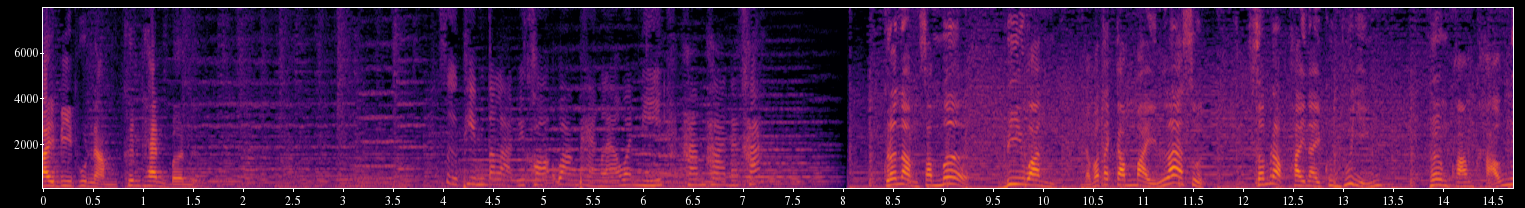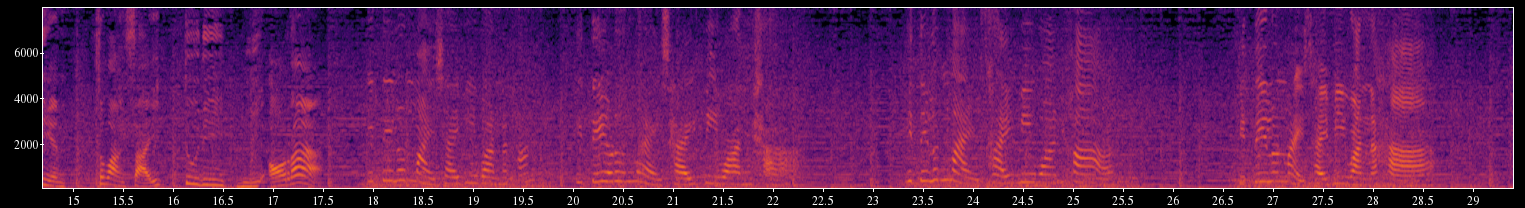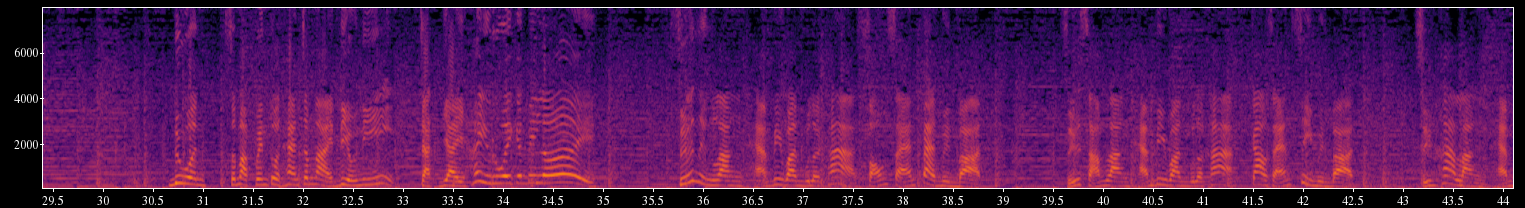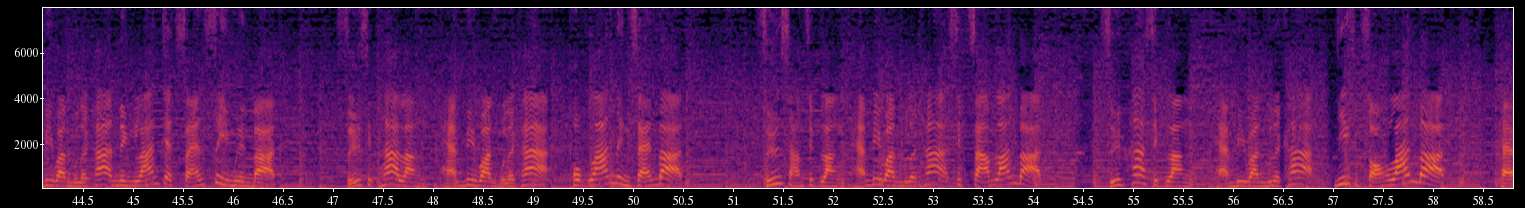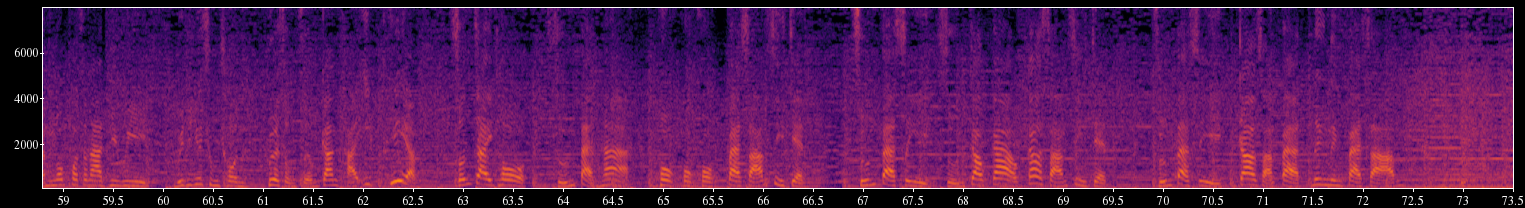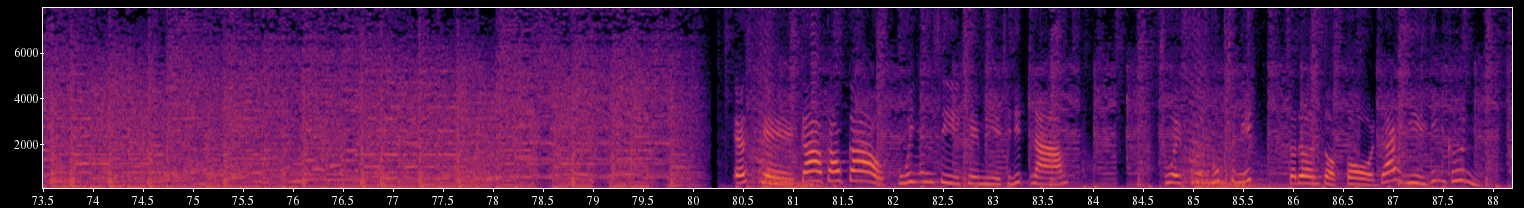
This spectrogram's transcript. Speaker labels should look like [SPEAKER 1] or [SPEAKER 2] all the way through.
[SPEAKER 1] ไต้บี้ผู้นำขึ้นแท่นเบอร์หนึ่ง
[SPEAKER 2] สื่อพิมพ์ตลาดวิเคราะห์วางแผงแล้ววันนี้ห้ามพลาดนะคะ
[SPEAKER 3] กระหน่ำซัมเมอร์ B1 นวัตกรรมใหม่ล่าสุดสำหรับภายในคุณผู้หญิง เพิ่มความขาวเนียน สว่างใส ดูดีมีออร่า
[SPEAKER 4] พิตตี้รุ่นใหม่ใช้ B1 นะคะ
[SPEAKER 5] พิตตี้รุ่นใหม่ใช้ B1 ค่ะ
[SPEAKER 4] พิตตี้รุ่นใหม่ใช้ B1 ค่ะ
[SPEAKER 5] พิตตี้รุ่นใหม่ใช้ B1 นะคะ
[SPEAKER 3] ด่วนสมัครเป็นตัวแทนจำหน่ายเดี๋ยวนี้ จัดใหญ่ให้รวยกันไปเลย ซื้อ 1 ลังแถม B1 มูลค่า 280,000 บาท ซื้อ 3 ลังแถม B1 มูลค่า 940,000 บาท ซื้อ 5 ลังแถม B1 มูลค่า 1 7 4 0 0 0 บาท ซื้อ 15 ลังแถม B1 มูลค่า6ล้าน1แสนบาท ซื้อ 30 ลังแถม B1 มูลค่า 13 ล้านบาท ซื้อ 50 ลังแถม B1 มูลค่า 22 ล้านบาท แถมงบโฆษณาทีวี วิทยุชุมชน เพื่อส่งเสริมการขายอีกเพียบ สนใจโทร 085 666 8347 084 099 9347 084 938 1183
[SPEAKER 6] SK 999 ปุ๋ย NC เคมีชนิดน้ำ ช่วยพืชทุกชนิดจเจริญเติบโตได้ดียิ่งขึ้น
